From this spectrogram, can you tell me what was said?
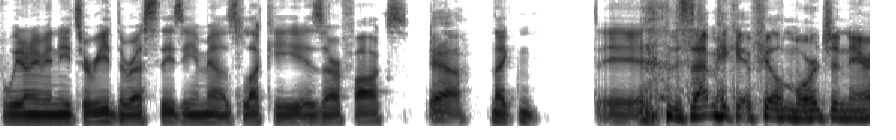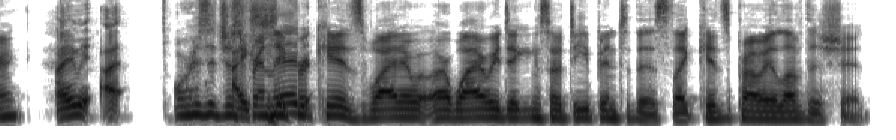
We don't even need to read the rest of these emails. Lucky is our fox. yeah. Like, does that make it feel more generic? I mean, I, Or is it just I friendly said- for kids? Why do or why are we digging so deep into this? Like kids probably love this shit.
